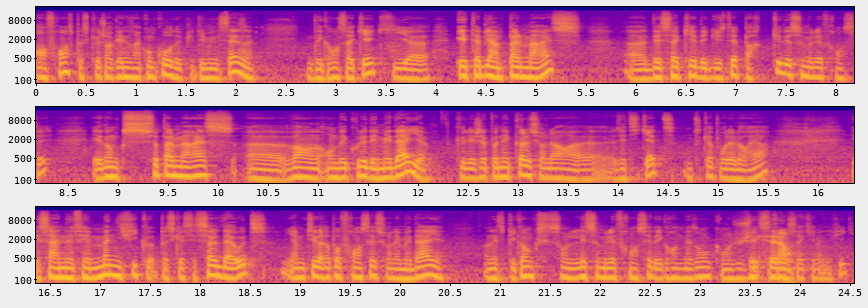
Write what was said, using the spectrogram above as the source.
en France, parce que j'organise un concours depuis 2016 des grands sakés qui euh, établit un palmarès euh, des sakés dégustés par que des sommeliers français. Et donc ce palmarès euh, va en, découler des médailles que les Japonais collent sur leurs étiquettes, en tout cas pour les lauréats. Et ça a un effet magnifique parce que c'est sold out. Il y a un petit drapeau français sur les médailles en expliquant que ce sont les sommeliers français des grandes maisons qui ont jugé que c'est un saké magnifique.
